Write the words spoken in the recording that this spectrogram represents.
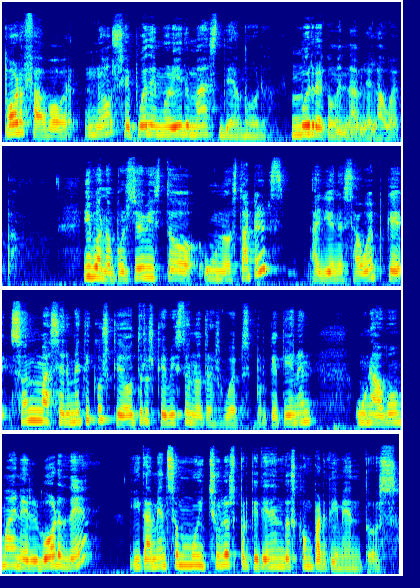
Por favor, no se puede morir más de amor. Muy recomendable la web. Y bueno, pues yo he visto unos tuppers allí en esa web que son más herméticos que otros que he visto en otras webs porque tienen una goma en el borde y también son muy chulos porque tienen dos compartimentos.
